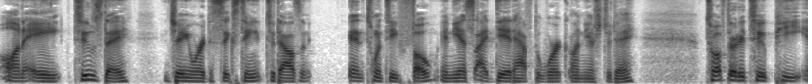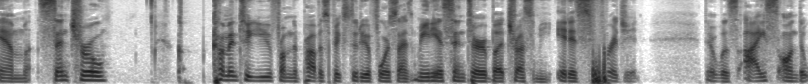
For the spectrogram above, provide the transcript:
on a Tuesday, January the 16th, 2024. And yes, I did have to work on yesterday. 12:32 p.m. Central. Coming to you from the Prophet Speak Studio Forsyth Media Center, but trust me, it is frigid. There was ice on the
